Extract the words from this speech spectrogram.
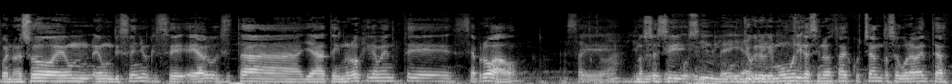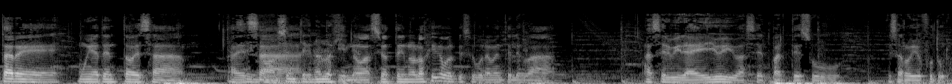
Bueno, eso es un, es un diseño que se, es algo que se está ya tecnológicamente se ha probado. Exacto. Eh, ¿ah? no sé si posible, yo creo que Múrica si no está escuchando seguramente va a estar eh, muy atento a esa a esa, innovación tecnológica. innovación tecnológica porque seguramente les va a servir a ello y va a ser parte de su desarrollo futuro.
